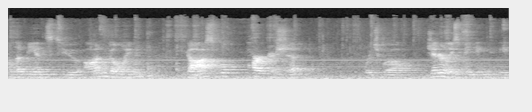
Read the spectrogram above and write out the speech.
Philippians to ongoing gospel partnership, which will, generally speaking, be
